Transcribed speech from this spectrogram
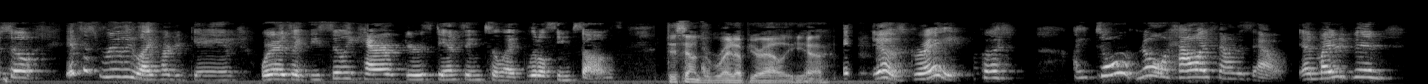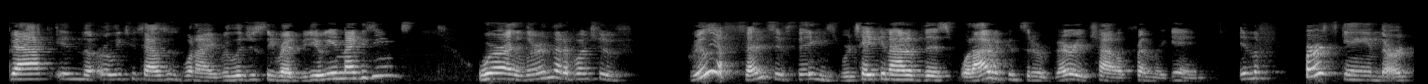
so it's this really lighthearted game where it's like these silly characters dancing to like little theme songs. This sounds right up your alley, yeah. It, yeah, it was great, but I don't know how I found this out. It might have been back in the early 2000s when I religiously read video game magazines, where I learned that a bunch of really offensive things were taken out of this, what I would consider very child-friendly game. In the first game, there are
